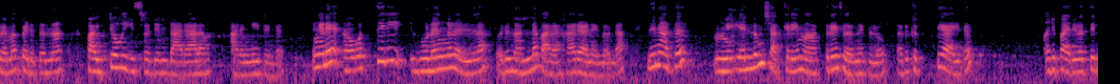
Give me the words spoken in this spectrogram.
ക്രമപ്പെടുത്തുന്ന ഫൈറ്റോ ഈസ്ട്രജൻ ധാരാളം അടങ്ങിയിട്ടുണ്ട്. അങ്ങനെ ഒത്തിരി ഗുണങ്ങളുള്ള ഒരു നല്ല പലഹാരമാണ് എല്ലുണ്ട. ഇതിനകത്ത് എല്ലും ശർക്കരയും മാത്രമേ ചേർന്നിട്ടുള്ളൂ. അത് കൃത്യമായിട്ട് ഒരു പരുവത്തിൽ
